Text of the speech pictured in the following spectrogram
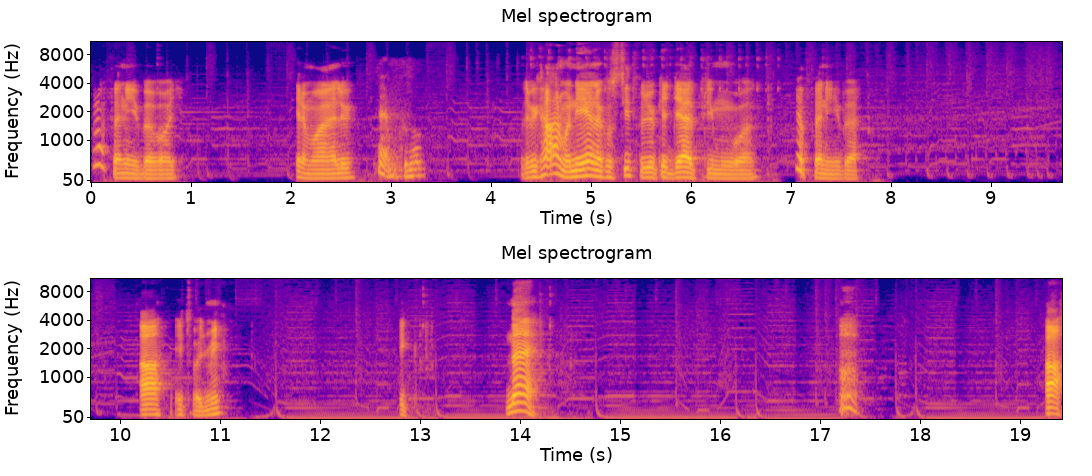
A fenébe vagy. Gyere már elő. Nem tudom. De még hárman élnek, azt itt vagyok egy El Primóval. Mi a fenébe? Á, itt vagy mi? Itt. Ne! Ah!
